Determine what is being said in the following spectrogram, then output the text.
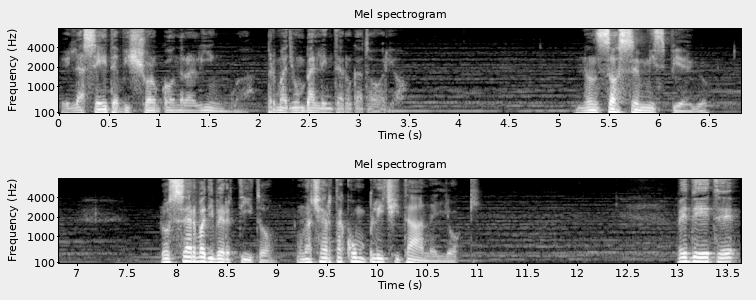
e la sete vi sciolgono la lingua prima di un bel interrogatorio. Non so se mi spiego. Lo osserva divertito, una certa complicità negli occhi. Vedete,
